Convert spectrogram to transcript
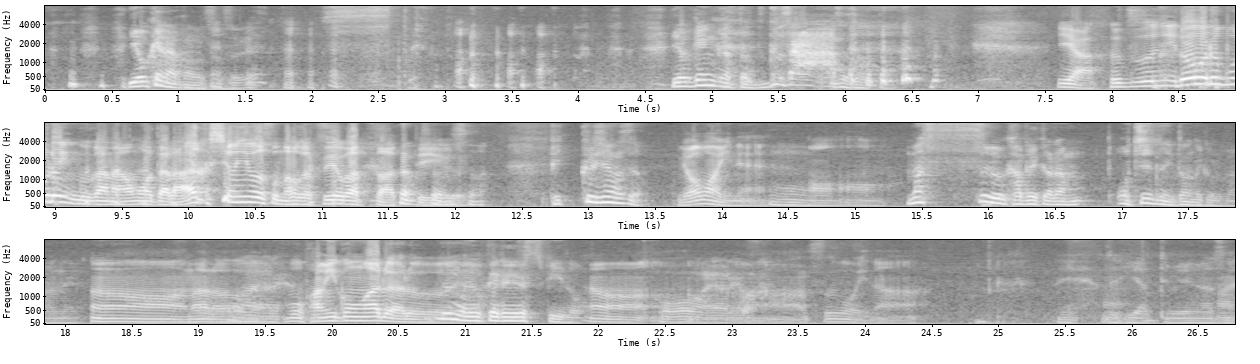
避けなあかんんですよそれ。スッて避けんかったらグサーッ刺さって。いや普通にロールプレイングかな思ったらアクション要素の方が強かったっていう。そうそうびっくりしますよ。やばいね。うん。あまっすぐ壁から落ちずに飛んでくるからね。ああーなるほど。もうファミコンあるある。でも避けれるスピード、ね、ああ。おいあれは。あーすごいなぜひやってみてくださ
